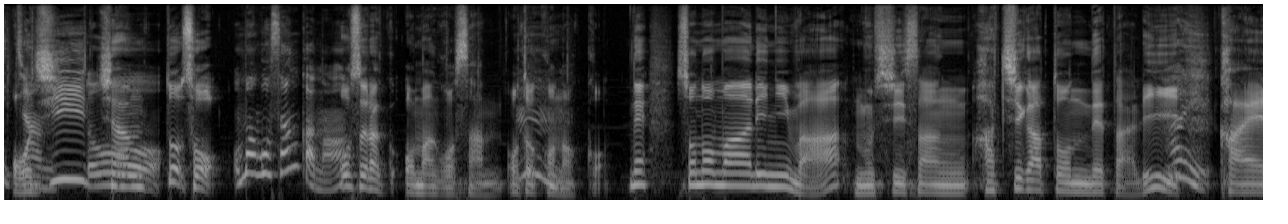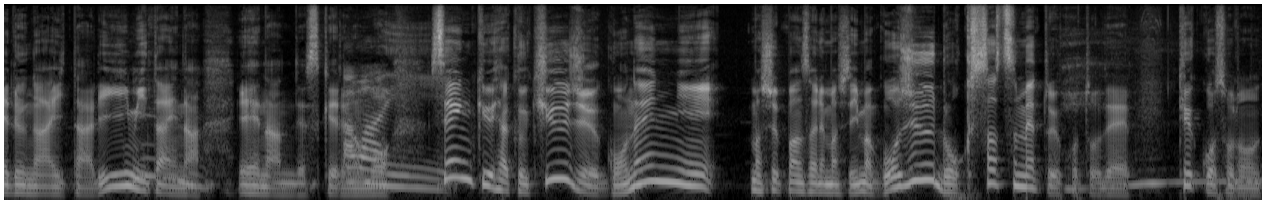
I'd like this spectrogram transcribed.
いちゃんとおじいちゃんとそお孫さんかな？うおそらくお孫さん男の子、でその周りには虫さん蜂が飛んでたり、はい。カエルがいたりみたいな絵なんですけれども、かわいい。1995年にまあ出版されまして今56冊目ということで結構その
